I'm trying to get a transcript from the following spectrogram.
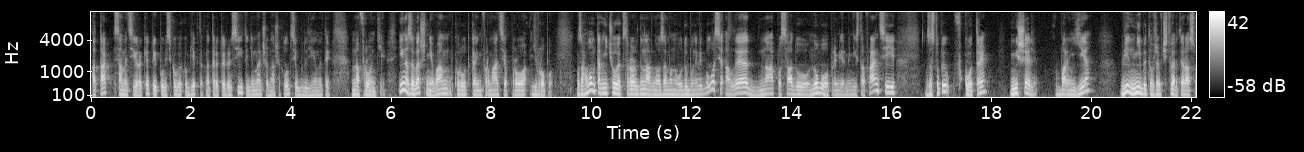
атак саме цією ракетою по військових об'єктах на території Росії, тоді менше наших хлопців будуть гинути на фронті. І на завершення вам коротка інформація про Європу. Загалом там нічого екстраординарного за минулу добу не відбулося, але на посаду нового прем'єр-міністра Франції заступив вкотре Мішель Барньє. Він нібито вже в четвертий раз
